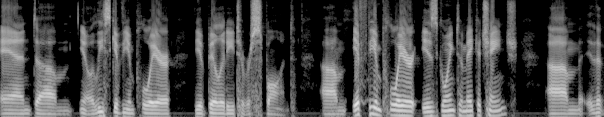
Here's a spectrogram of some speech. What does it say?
and um, you know at least give the employer the ability to respond. Um, if the employer is going to make a change, um, the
